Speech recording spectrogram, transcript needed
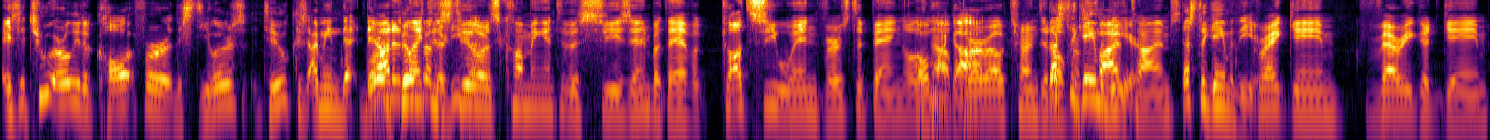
Is it too early to call it for the Steelers too? Because I mean, they're Well, I didn't built like the Steelers defense. coming into the season, but they have a gutsy win versus the Bengals. Oh now my God, Burrow turned it That's over the game of five the year. times. That's the game of the year. Great game, very good game.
